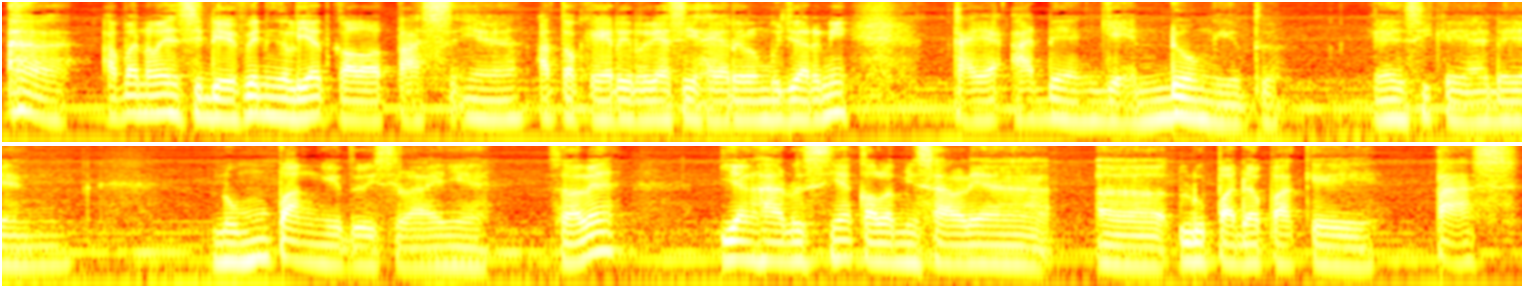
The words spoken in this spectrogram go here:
apa namanya si Devin ngelihat kalau tasnya atau carriernya si Hairil Mujar ini kayak ada yang gendong gitu ya sih kayak ada yang numpang gitu istilahnya soalnya yang harusnya kalau misalnya uh, lu pada pakai tas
